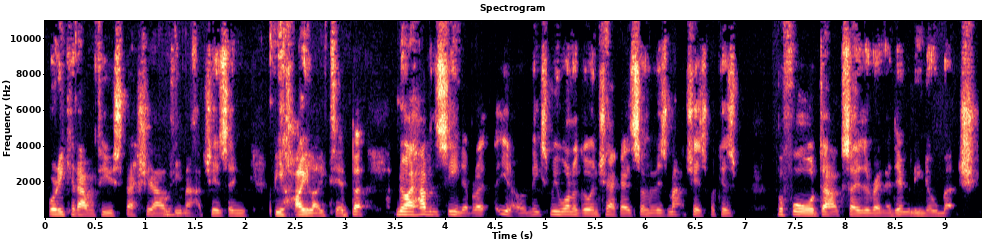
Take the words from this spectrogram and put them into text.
where he could have a few specialty mm. matches and be highlighted. But no, I haven't seen it, but you know, it makes me want to go and check out some of his matches because before Dark Side of the Ring, I didn't really know much.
